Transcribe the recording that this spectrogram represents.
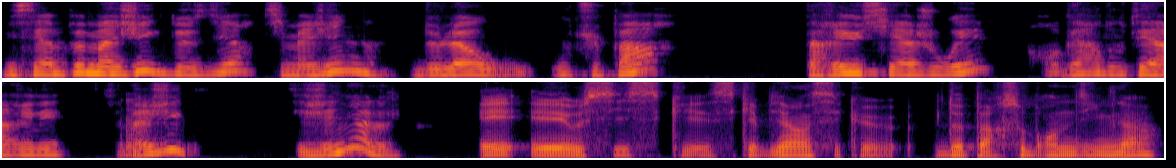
Mais c'est un peu magique de se dire, t'imagines, de là où, où tu pars, T'as réussi à jouer, regarde où t'es arrivé. C'est magique. C'est génial. Et, et aussi, ce qui est, ce qui est bien, c'est que de par ce branding-là,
